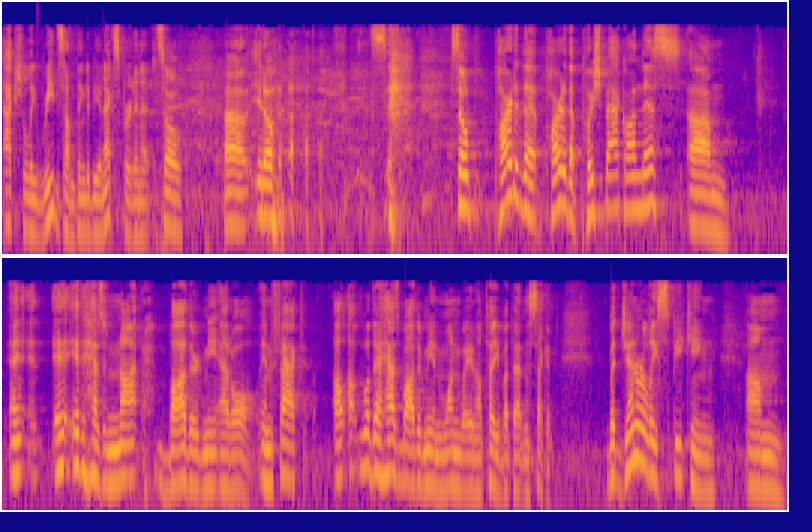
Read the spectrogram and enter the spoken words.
actually read something to be an expert in it. So, uh, you know, so part of the part of the pushback on this, um, and it, it, has not bothered me at all. In fact, I'll, I'll, well, that has bothered me in one way, and I'll tell you about that in a second. But generally speaking. Um,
